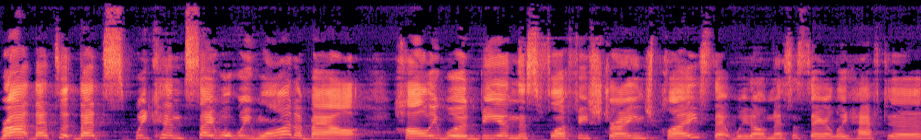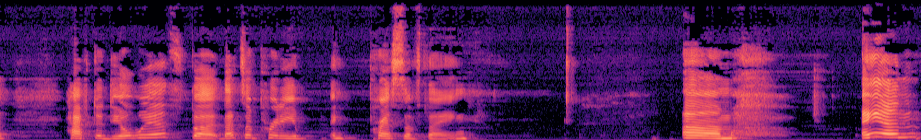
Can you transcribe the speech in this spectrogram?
right? That's a, that's we can say what we want about Hollywood being this fluffy, strange place that we don't necessarily have to have to deal with, but that's a pretty impressive thing. Um, and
